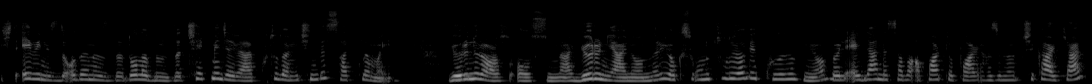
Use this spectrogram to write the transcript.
işte evinizde, odanızda, dolabınızda, çekmece veya kutuların içinde saklamayın. Görünür olsunlar, görün yani onları yoksa unutuluyor ve kullanılmıyor. Böyle evden de sabah apar topar hazırlanıp çıkarken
